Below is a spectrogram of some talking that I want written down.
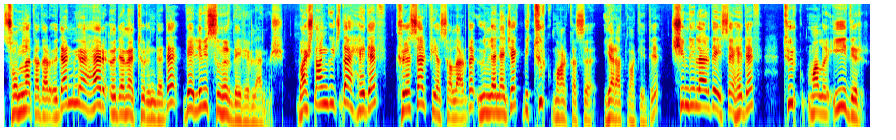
sonuna kadar ödenmiyor. Her ödeme türünde de belli bir sınır belirlenmiş. Başlangıçta hedef küresel piyasalarda ünlenecek bir Türk markası yaratmak idi. Şimdilerde ise hedef Türk malı iyidir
